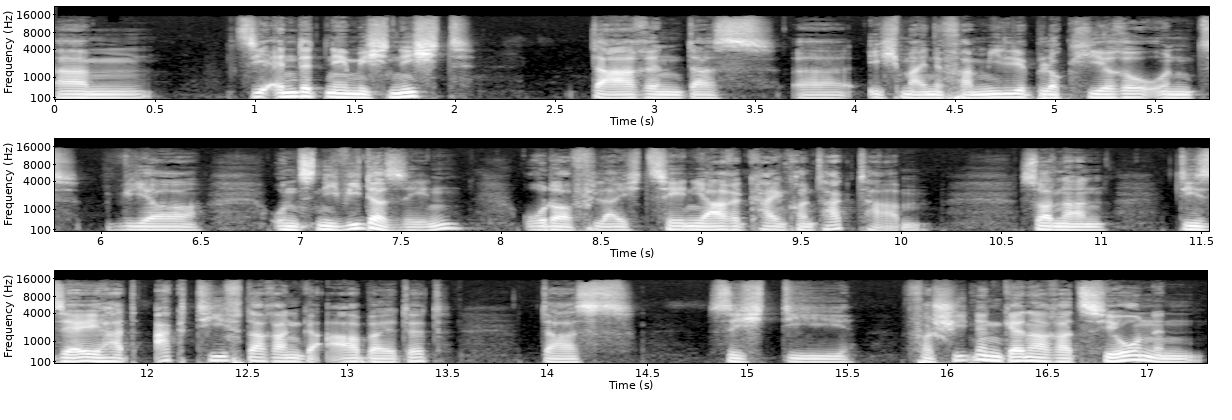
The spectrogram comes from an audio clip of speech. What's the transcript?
Ähm, sie endet nämlich nicht darin, dass äh, ich meine Familie blockiere und wir uns nie wiedersehen oder vielleicht zehn Jahre keinen Kontakt haben, sondern die Serie hat aktiv daran gearbeitet, dass sich die verschiedenen Generationen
